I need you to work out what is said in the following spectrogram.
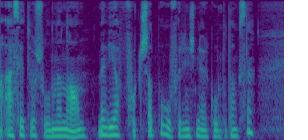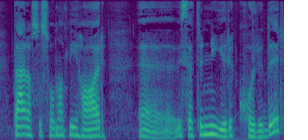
er situasjonen en annen, men vi har fortsatt behov for ingeniørkompetanse. Det er altså sånn at vi har eh, Vi setter nye rekorder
